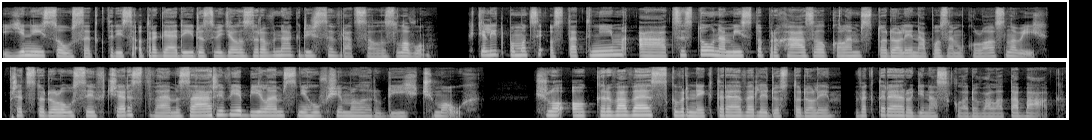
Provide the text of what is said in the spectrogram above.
jiný soused, který se o tragédii dozvěděl zrovna, když se vracel z lovu. Chtěl jít pomoci ostatním a cestou na místo procházel kolem stodoly na pozemku Losnových. Před stodolou si v čerstvém zářivě bílém sněhu všiml rudých čmouch. Šlo o krvavé skvrny, které vedly do stodoly, ve které rodina skladovala tabák.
